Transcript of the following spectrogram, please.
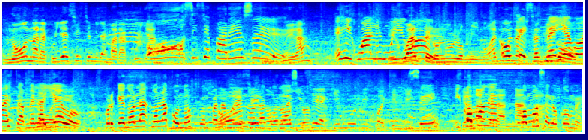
No, maracuyá es este, mira, maracuyá. Oh, sí se parece. Mira, Es igual, es muy igual, igual. pero no lo mismo. Haz de Ok, cuenta que estás me llevo esta, me la llevo. bien. Porque no la, no la conozco, en Panamá no, ese la no, conozco. ese aquí muy rico, aquí en México. sí. ¿Y cómo, de- cómo se lo come?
